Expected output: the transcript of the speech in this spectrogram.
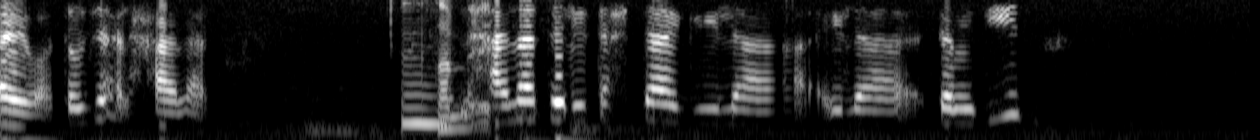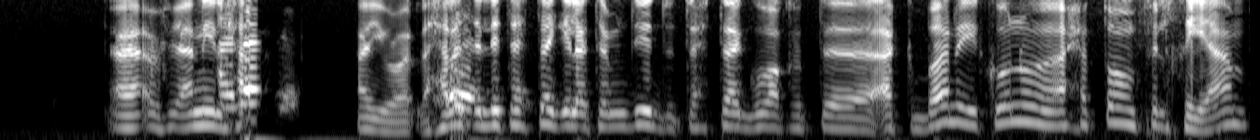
أيوه توزيع الحالات. طب الحالات اللي تحتاج إلى إلى تمديد. آه، يعني الح... أيوه الحالات اللي تحتاج إلى تمديد وتحتاج وقت أكبر يكونوا يحطوهم في الخيام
